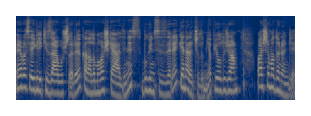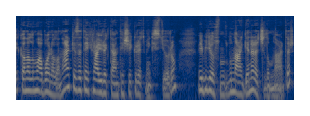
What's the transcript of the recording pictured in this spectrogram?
Merhaba sevgili ikizler burçları, kanalıma hoş geldiniz. Bugün sizlere genel açılım yapıyor olacağım. Başlamadan önce kanalıma abone olan herkese tekrar yürekten teşekkür etmek istiyorum. Ve biliyorsunuz bunlar genel açılımlardır.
